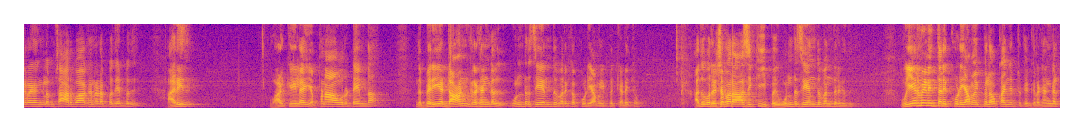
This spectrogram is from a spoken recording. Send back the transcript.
கிரகங்களும் சார்பாக நடப்பது என்பது அரிது. வாழ்க்கையில் எப்பனா ஒரு டைம் தான் இந்த பெரிய டான் கிரகங்கள் ஒன்று சேர்ந்து வறுக்கக்கூடிய அமைப்பு கிடைக்கும். அதுவும் ரிஷபராசிக்கு இப்போ ஒன்று சேர்ந்து வந்திருக்குது. உயர்வினை தரக்கூடிய அமைப்பில் உட்காந்துட்டு இருக்க கிரகங்கள்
